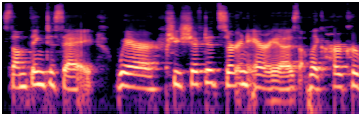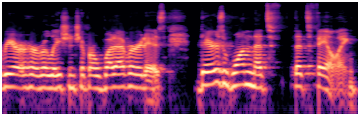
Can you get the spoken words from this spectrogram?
something to say where she shifted certain areas of like her career, or her relationship, or whatever it is. There's one that's that's failing.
